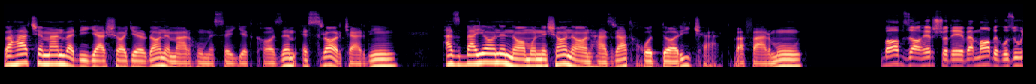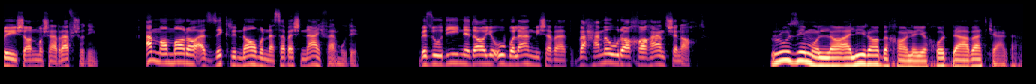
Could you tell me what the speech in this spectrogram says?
و هرچه من و دیگر شاگردان مرحوم سید کازم اصرار کردیم از بیان نام و نشان آن حضرت خودداری کرد و فرمود باب ظاهر شده و ما به حضور ایشان مشرف شدیم. اما ما را از ذکر نام و نسبش نهی فرموده. به زودی ندای او بلند می شود و همه او را خواهند شناخت. روزی ملا علی را به خانه خود دعوت کردم.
